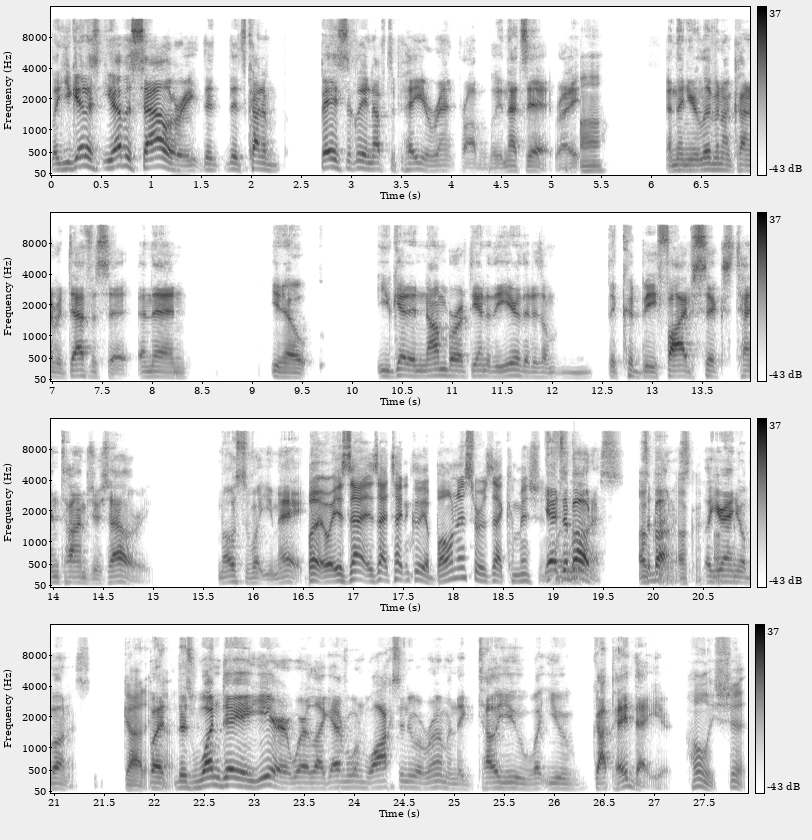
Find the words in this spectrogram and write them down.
like you get a you have a salary that that's kind of basically enough to pay your rent probably and that's it, right? Uh huh. And then you're living on kind of a deficit and then you know you get a number at the end of the year that is a that could be five, six, ten times your salary. Most of what you make. But is that is that technically a bonus or is that commission? yeah, it's a bonus. It's a bonus. okay, like your okay. annual bonus. Got it. But got it. there's one day a year where like everyone walks into a room and they tell you what you got paid that year. holy shit.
